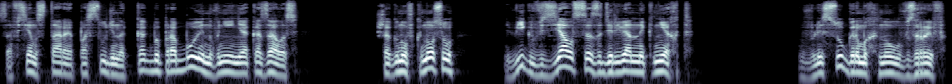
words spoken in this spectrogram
Совсем старая посудина, как бы пробоин в ней не оказалось. Шагнув к носу, Виг взялся за деревянный кнехт. В лесу громыхнул взрыв.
